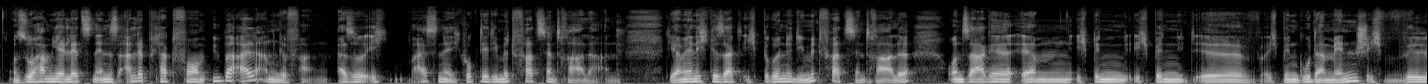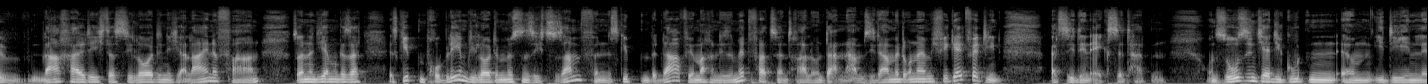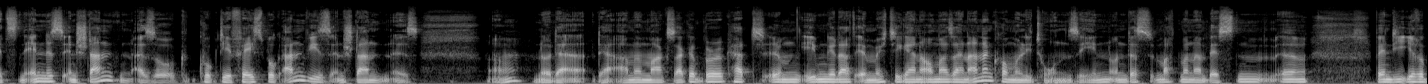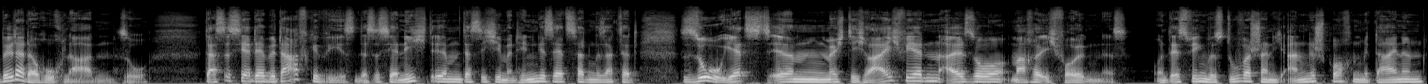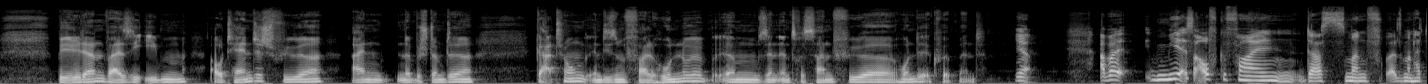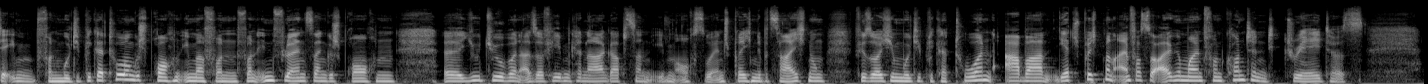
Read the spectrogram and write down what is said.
Und so haben ja letzten Endes alle Plattformen überall angefangen. Also ich weiß nicht, guck dir die Mitfahrzentrale an. Die haben ja nicht gesagt, ich begründe die Mitfahrzentrale und sage, ähm, ich bin, ich bin, äh, ich bin ein guter Mensch, ich will nachhaltig, dass die Leute nicht alleine fahren, sondern die haben gesagt, es gibt ein Problem, die Leute müssen sich zusammenfinden, es gibt einen Bedarf, wir machen diese Mitfahrzentrale und dann haben sie damit unheimlich viel Geld verdient, als sie den Exit hatten. Und so sind ja die guten ähm, Ideen letzten Endes entstanden. Also guck dir Facebook an, wie es entstanden ist. Ja, nur der, der arme Mark Zuckerberg hat ähm, eben gedacht, er möchte gerne auch mal seinen anderen Kommilitonen sehen und das macht man am besten, äh, wenn die ihre Bilder da hochladen. So. Das ist ja der Bedarf gewesen. Das ist ja nicht, ähm, dass sich jemand hingesetzt hat und gesagt hat, so, jetzt ähm, möchte ich reich werden, also mache ich Folgendes. Und deswegen wirst du wahrscheinlich angesprochen mit deinen Bildern, weil sie eben authentisch für ein, eine bestimmte Gattung, in diesem Fall Hunde, ähm, sind interessant für Hundeequipment. Ja. Aber mir ist aufgefallen, dass man, also man hat ja eben von Multiplikatoren gesprochen, immer von, von Influencern gesprochen, äh, YouTubern, also auf jedem Kanal gab es dann eben auch so entsprechende Bezeichnungen für solche Multiplikatoren. Aber jetzt spricht man einfach so allgemein von Content Creators.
